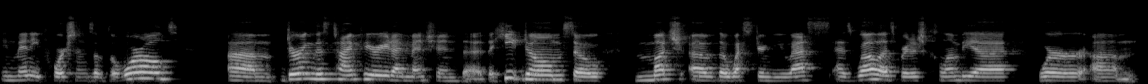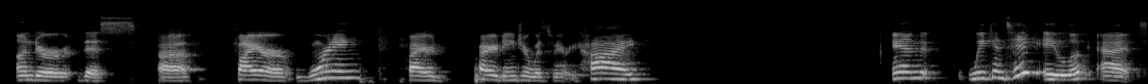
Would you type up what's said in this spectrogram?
in many portions of the world. Um, during this time period, I mentioned the, the heat dome. So much of the Western US as well as British Columbia were um, under this uh, fire warning. Fire, fire danger was very high. And we can take a look at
